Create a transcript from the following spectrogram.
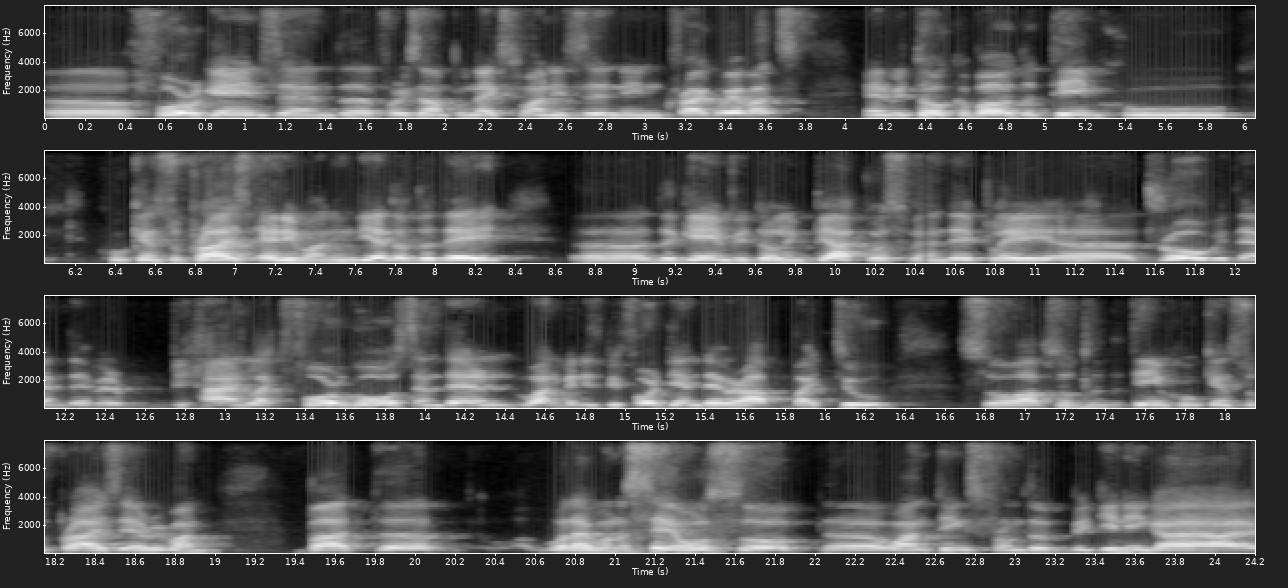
uh, four games. And uh, for example, next one is in, in Kragujevac and we talk about the team who who can surprise anyone. In the end of the day, uh, the game with Olympiacos when they play uh, draw with them, they were behind like four goals, and then one minute before the end they were up by two. So absolutely mm-hmm. the team who can surprise everyone. But uh, what I want to say also, uh, one thing from the beginning, I, I,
